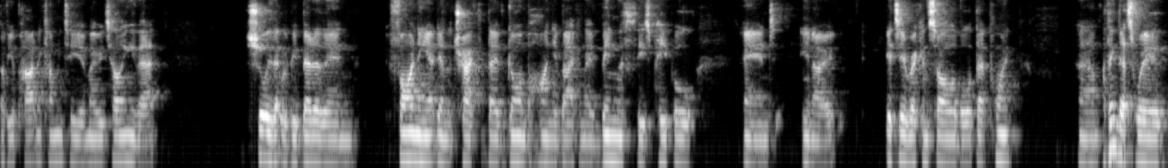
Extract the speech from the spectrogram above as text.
of your partner coming to you, and maybe telling you that, surely that would be better than finding out down the track that they've gone behind your back and they've been with these people, and you know, it's irreconcilable at that point. Um, I think that's where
